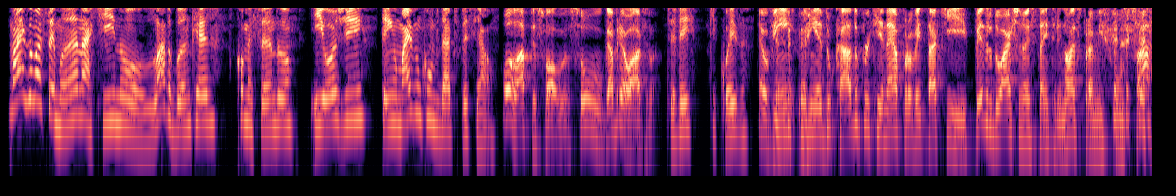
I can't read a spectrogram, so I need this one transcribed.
Mais uma semana aqui no Lado Bunker, começando. E hoje tenho mais um convidado especial. Olá, pessoal. Eu sou o Gabriel Ávila. Você vê? Que coisa. É, eu vim, vim educado porque, né, aproveitar que Pedro Duarte não está entre nós para me expulsar.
